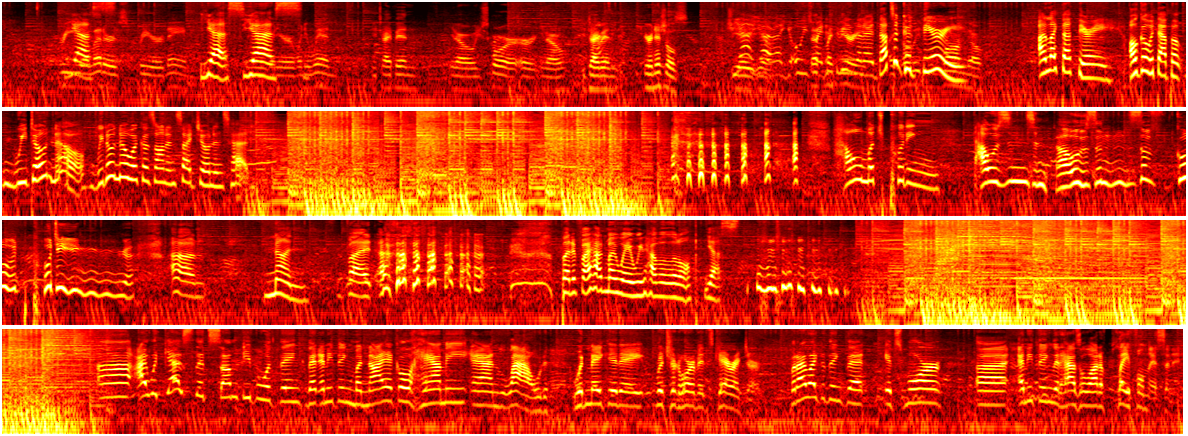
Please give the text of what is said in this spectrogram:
three Yes. letters for your name. Yes, When yes. you're, when you win, you type in, you know, you score, or you know, you type in your initials. GA. yeah, yeah, right. You always That's write my a theory. That's I a good theory. wrong. I like that theory. I'll go with that, but we don't know. We don't know what goes on inside Jhonen's head. How much pudding? Thousands and thousands of good pudding. Um, none. But but if I had my way, we'd have a little. Yes. Uh, I would guess that some people would think that anything maniacal, hammy, and loud would make it a Richard Horvitz character. But I like to think that it's more uh, anything that has a lot of playfulness in it.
